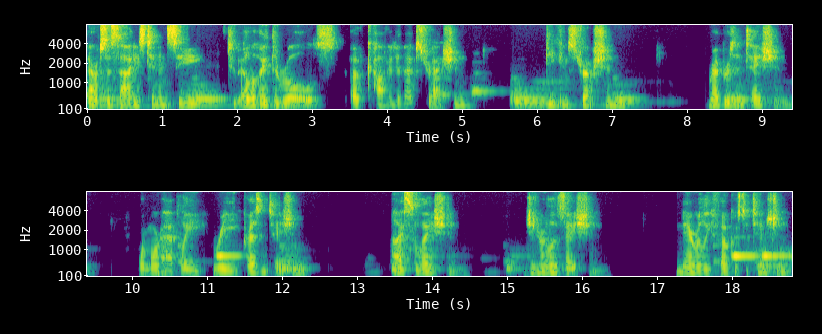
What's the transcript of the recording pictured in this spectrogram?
Our society's tendency to elevate the roles of cognitive abstraction deconstruction, representation, or more aptly, representation, isolation, generalization, narrowly focused attention,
